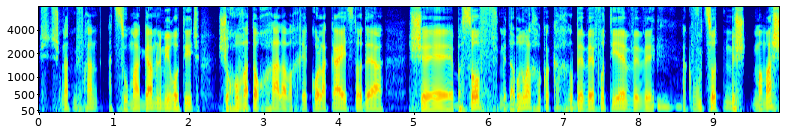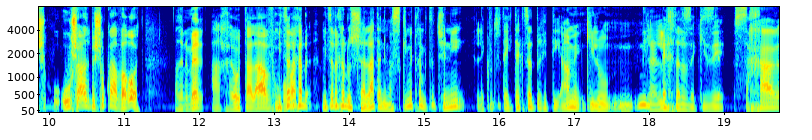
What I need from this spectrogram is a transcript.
שנת מבחן עצומה גם למירוטיץ', שחובת ההוכחה עליו אחרי כל הקיץ, אתה יודע, שבסוף מדברים עליך כל כך הרבה ואיפה תהיה, ו- והקבוצות מש, ממש, הוא שלט בשוק ההעברות. אז אני אומר, האחריות עליו, מצד אחד, מצד אחד הוא שלט, אני מסכים איתך, מצד שני, לקבוצות הייתה קצת רתיעה, כאילו, מללכת על זה, כי זה שכר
